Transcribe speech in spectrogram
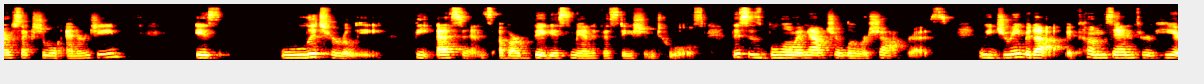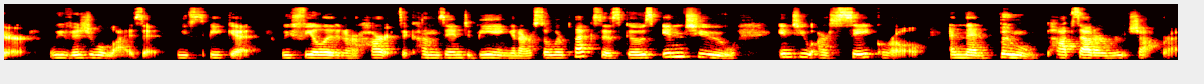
our sexual energy is literally the essence of our biggest manifestation tools. This is blowing out your lower chakras. We dream it up, it comes in through here. We visualize it, we speak it, we feel it in our hearts. It comes into being in our solar plexus, goes into, into our sacral, and then boom, pops out our root chakra.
